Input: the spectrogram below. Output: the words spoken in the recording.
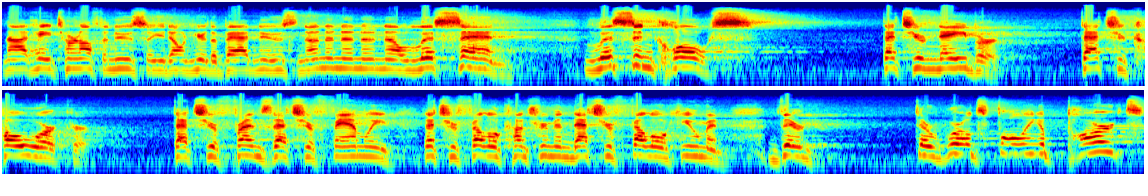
Not, hey, turn off the news so you don't hear the bad news. No, no, no, no, no. Listen. Listen close. That's your neighbor. That's your coworker. That's your friends. That's your family. That's your fellow countrymen. That's your fellow human. Their, their world's falling apart.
